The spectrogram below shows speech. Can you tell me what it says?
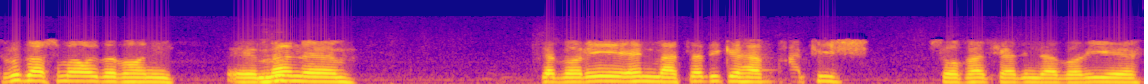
درود بر شما آقای ببهانی من درباره این مطلبی که هفته پیش صحبت کردیم درباره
